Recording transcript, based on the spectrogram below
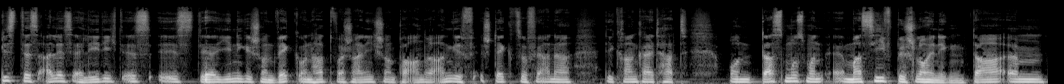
Bis das alles erledigt ist, ist derjenige schon weg und hat wahrscheinlich schon ein paar andere angesteckt, sofern er die Krankheit hat. Und das muss man äh, massiv beschleunigen. Da ähm,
